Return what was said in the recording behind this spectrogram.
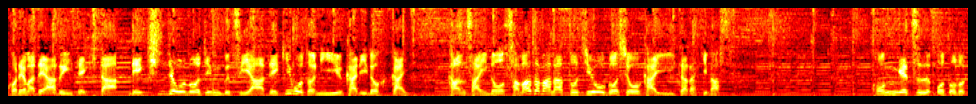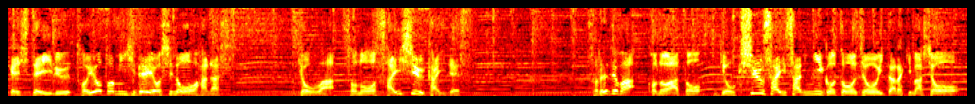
これまで歩いてきた歴史上の人物や出来事にゆかりの深い関西のさまざまな土地をご紹介いただきます。今月お届けしている豊臣秀吉のお話。今日はその最終回です。それではこの後玉州斎さんにご登場いただきましょう。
